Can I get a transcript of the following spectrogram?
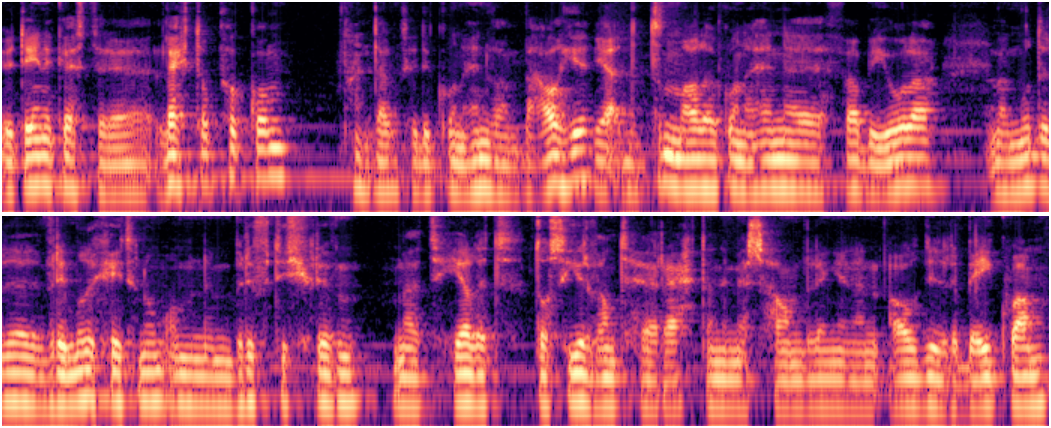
Uiteindelijk is er eh, licht opgekomen, dankzij de koningin van België. Ja, de toenmalige koningin eh, Fabiola. Mijn moeder de vrijmoedigheid genomen om een brief te schrijven met heel het dossier van het gerecht en de mishandelingen en al die erbij kwam.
